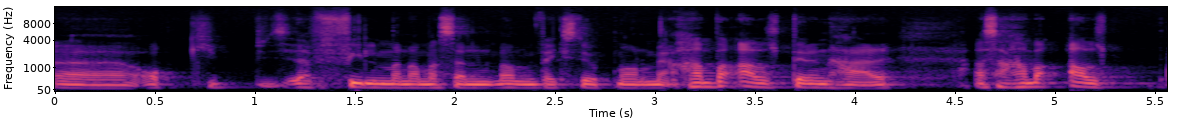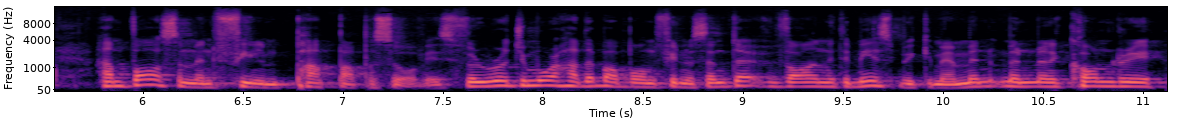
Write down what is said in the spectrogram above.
Uh, och filmerna man sen man växte upp med honom med. Han var alltid den här, alltså han var alltid han var som en filmpappa på så vis. För Roger Moore hade bara Bondfilmer, sen var han inte med så mycket mer. Men, men, men Connery,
